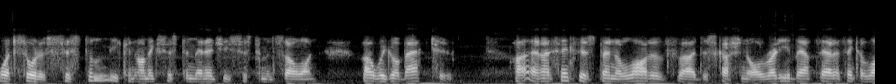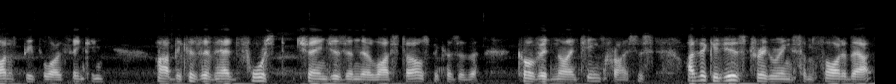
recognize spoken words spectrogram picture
what sort of system, economic system, energy system and so on, uh, we go back to. Uh, and I think there's been a lot of uh, discussion already about that. I think a lot of people are thinking uh, because they've had forced changes in their lifestyles because of the COVID-19 crisis. I think it is triggering some thought about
